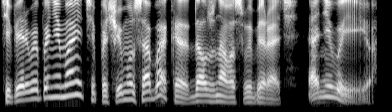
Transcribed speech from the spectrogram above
Теперь вы понимаете, почему собака должна вас выбирать, а не вы ее.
